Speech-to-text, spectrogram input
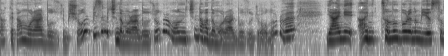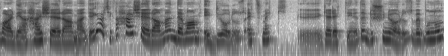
hakikaten moral bozucu bir şey olur. Bizim için de moral bozucu olur ama onun için daha da moral bozucu olur ve yani hani Tanıl Bora'nın bir yazısı vardı yani her şeye rağmen diye. Gerçekten her şeye rağmen devam ediyoruz. Etmek e, gerektiğini de düşünüyoruz ve bunun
